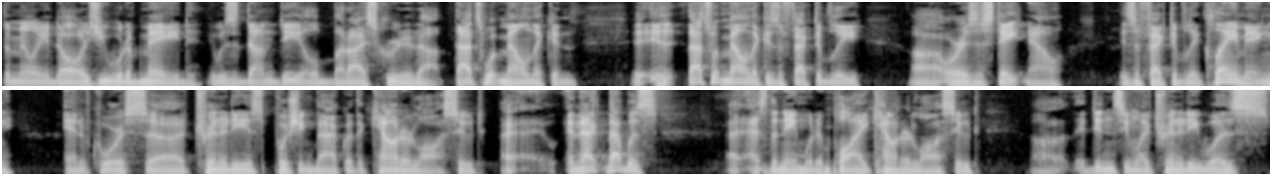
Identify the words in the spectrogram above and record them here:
the million dollars you would have made. It was a done deal, but I screwed it up. That's what Melnyk and that's what Melnyk is effectively, uh, or his estate now is effectively claiming. And of course, uh, Trinity is pushing back with a counter lawsuit, I, and that that was, as the name would imply, counter lawsuit. Uh, it didn't seem like Trinity was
